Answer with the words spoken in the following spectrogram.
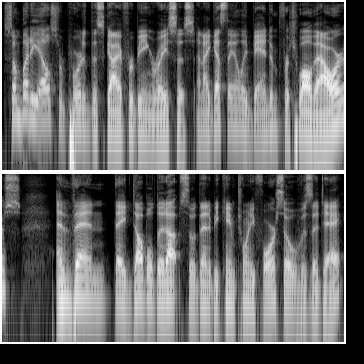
somebody else reported this guy for being racist, and I guess they only banned him for 12 hours, and then they doubled it up, so then it became 24, so it was a day.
